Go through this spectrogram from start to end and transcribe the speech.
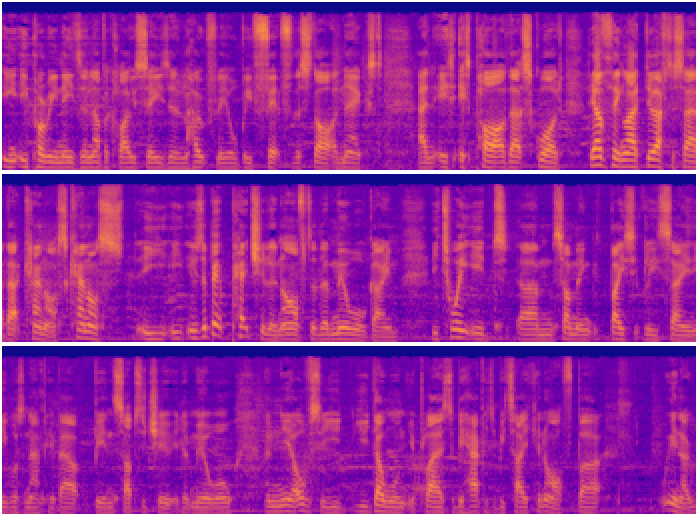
he, he, probably needs another close season, and hopefully he'll be fit for the start of next. And it's, it's, part of that squad. The other thing I do have to say about Canos, Canos, he, he was a bit petulant after the Millwall game. He tweeted um, something basically saying he wasn't happy about being substituted at Millwall, and you know, obviously you, you don't want your players to be happy to be taken off, but you know,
